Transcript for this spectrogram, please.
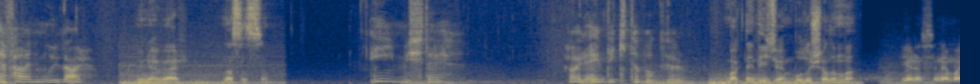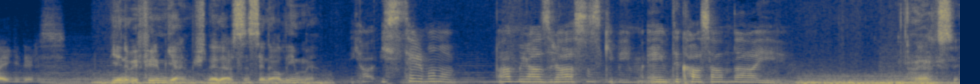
Efendim Uygar. Münevver, nasılsın? İyiyim işte. Öyle evde kitap okuyorum. Bak ne diyeceğim, buluşalım mı? Yarın sinemaya gideriz. Yeni bir film gelmiş, ne dersin seni alayım mı? Ya isterim ama ben biraz rahatsız gibiyim. Evde kalsam daha iyi. Hay aksi.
